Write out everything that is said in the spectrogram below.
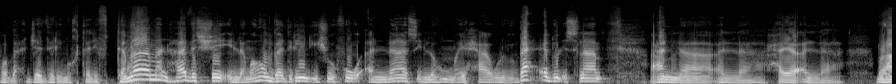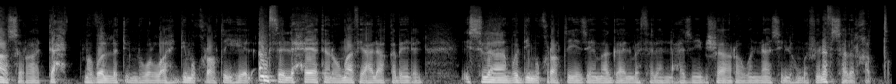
وضع جذري مختلف تماما. هذا الشيء اللي ما هم قادرين يشوفوه الناس اللي هم يحاولوا يبعدوا الإسلام عن الحياة المعاصرة تحت مظلة أنه والله الديمقراطية هي الأمثل لحياتنا وما في علاقة بين الإسلام والديمقراطية زي ما قال مثلا عزمي بشارة والناس اللي هم في نفس هذا الخط.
